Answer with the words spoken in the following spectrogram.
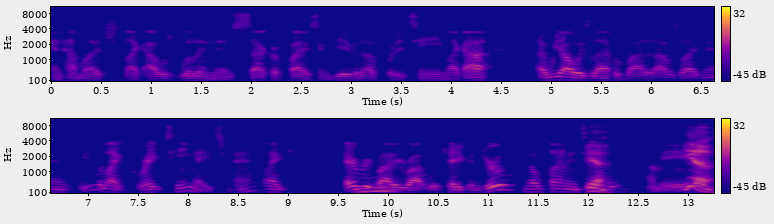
and how much like I was willing to sacrifice and give it up for the team. Like I, I we always laugh about it. I was like, man, we were like great teammates, man. Like everybody mm-hmm. rocked with Cape and Drew. No pun intended. Yeah. I mean, yeah,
